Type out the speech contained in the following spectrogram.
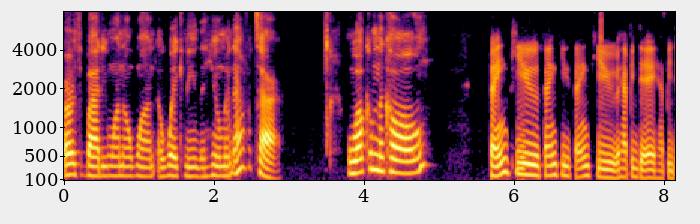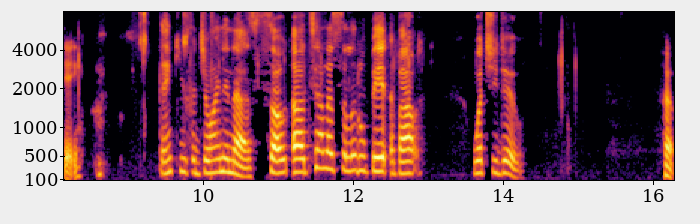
Earth Body 101 Awakening the Human Avatar. Welcome, Nicole. Thank you. Thank you. Thank you. Happy day. Happy day. Thank you for joining us. So, uh, tell us a little bit about what you do. Oh,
